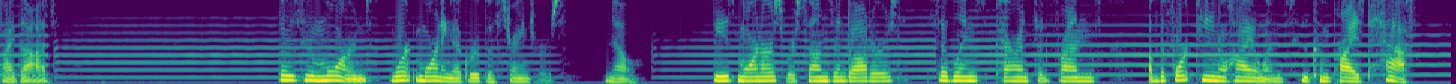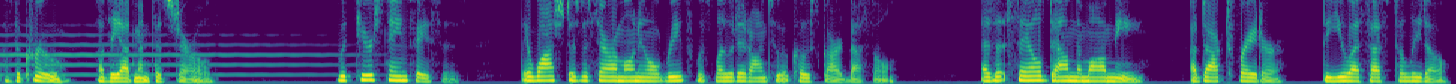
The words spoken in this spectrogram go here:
by God. Those who mourned weren't mourning a group of strangers. No. These mourners were sons and daughters, siblings, parents, and friends of the 14 Ohioans who comprised half of the crew of the Edmund Fitzgerald. With tear stained faces, they watched as a ceremonial wreath was loaded onto a Coast Guard vessel. As it sailed down the Maumee, a docked freighter, the USS Toledo,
